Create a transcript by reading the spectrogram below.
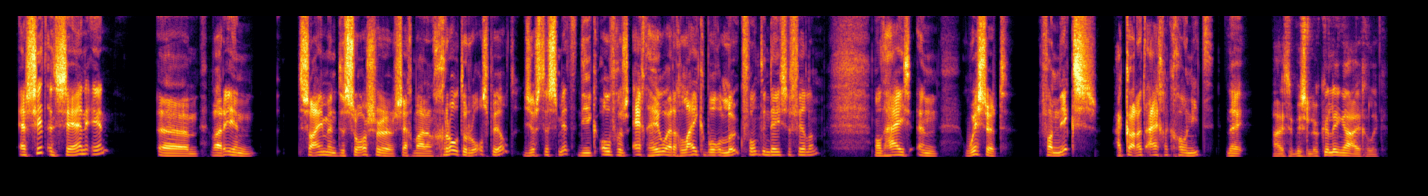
Er zit een scène in ehm, waarin Simon the Sorcerer zeg maar een grote rol speelt. Justice Smith, die ik overigens echt heel erg likable leuk vond in deze film. Want hij is een wizard van niks. Hij kan het eigenlijk gewoon niet. Nee, hij is een mislukkeling eigenlijk.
